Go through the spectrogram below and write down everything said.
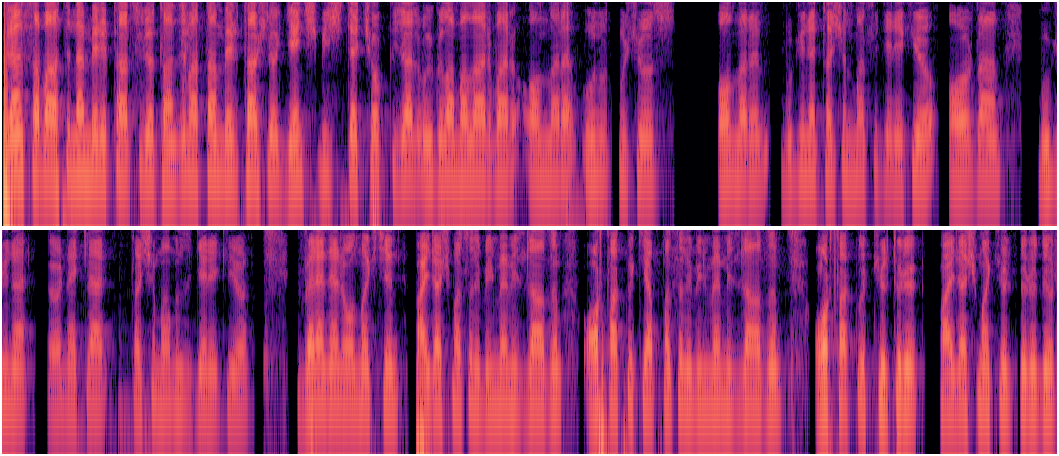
Prens Sabahattin'den beri tartışılıyor, Tanzimat'tan beri tartışılıyor. Gençmişte çok güzel uygulamalar var. Onlara unutmuşuz. Onların bugüne taşınması gerekiyor. Oradan bugüne örnekler taşımamız gerekiyor. Veren olmak için paylaşmasını bilmemiz lazım. Ortaklık yapmasını bilmemiz lazım. Ortaklık kültürü paylaşma kültürüdür.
